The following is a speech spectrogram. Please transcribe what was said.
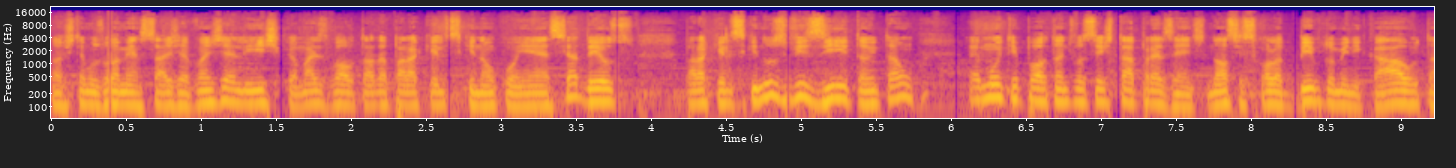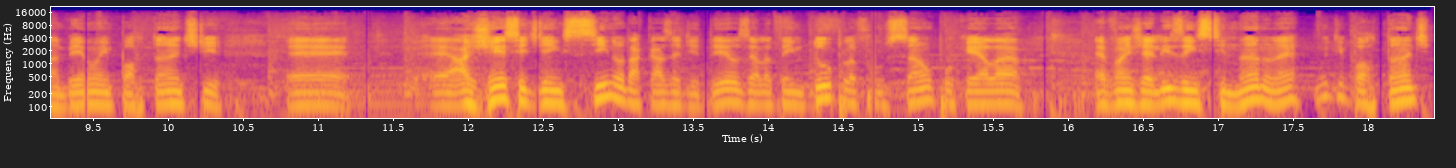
nós temos uma mensagem evangelística mais voltada para aqueles que não conhecem a Deus, para aqueles que nos visitam. Então é muito importante você estar presente. Nossa escola bíblica dominical também é uma importante é, é, agência de ensino da casa de Deus. Ela tem dupla função porque ela evangeliza ensinando, né? Muito importante.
